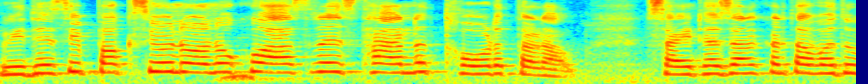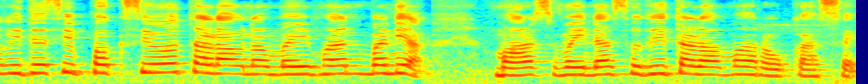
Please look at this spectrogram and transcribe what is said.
વિદેશી પક્ષીઓનું અનોખું આશ્રય સ્થાન થોડ તળાવ. સાઠ હજાર કરતાં વધુ વિદેશી પક્ષીઓ તળાવના મહેમાન બન્યા. માર્ચ મહિના સુધી તળાવમાં રોકાશે.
